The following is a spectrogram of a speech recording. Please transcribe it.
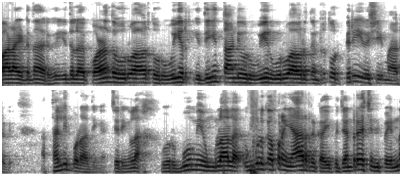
பாழாயிட்டு தான் இருக்குது இதில் குழந்தை உருவாகிறது ஒரு உயிர் இதையும் தாண்டி ஒரு உயிர் உருவாகிறதுன்றது ஒரு பெரிய விஷயமா இருக்குது தள்ளி போடாதீங்க. சரிங்களா? ஒரு பூமி உங்களால் உங்களுக்கு அப்புறம் யார் இருக்கா? இப்போ ஜென்ரேஷன் இப்போ என்ன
